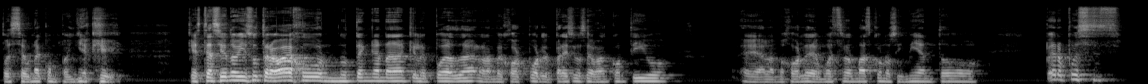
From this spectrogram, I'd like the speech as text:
pues, sea una compañía que, que esté haciendo bien su trabajo, no tenga nada que le puedas dar, a lo mejor por el precio se van contigo, eh, a lo mejor le demuestras más conocimiento, pero pues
